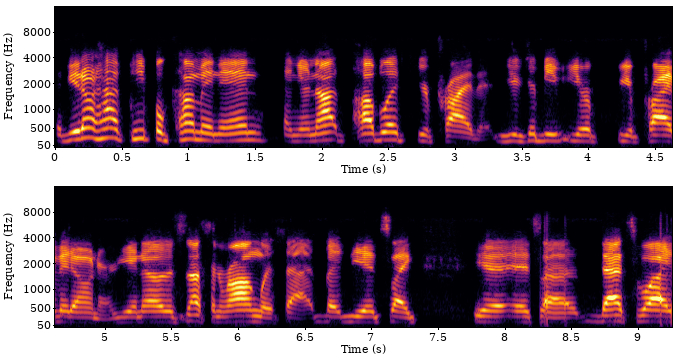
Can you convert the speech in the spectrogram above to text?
if you don't have people coming in and you're not public, you're private. You could be your your private owner. You know, there's nothing wrong with that, but it's like yeah, it's uh that's why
